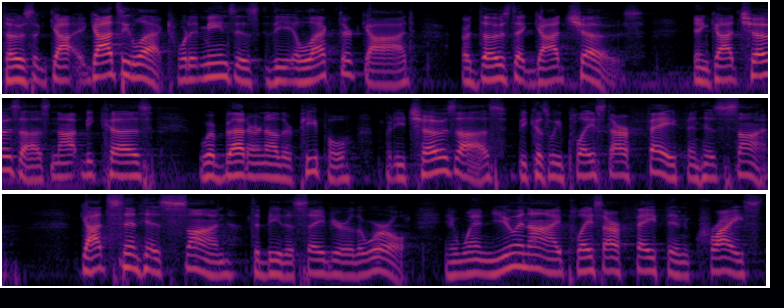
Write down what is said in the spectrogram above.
Those God, God's elect. What it means is the elect are God are those that God chose. And God chose us not because we're better than other people, but He chose us because we placed our faith in His Son. God sent His Son to be the Savior of the world. And when you and I place our faith in Christ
